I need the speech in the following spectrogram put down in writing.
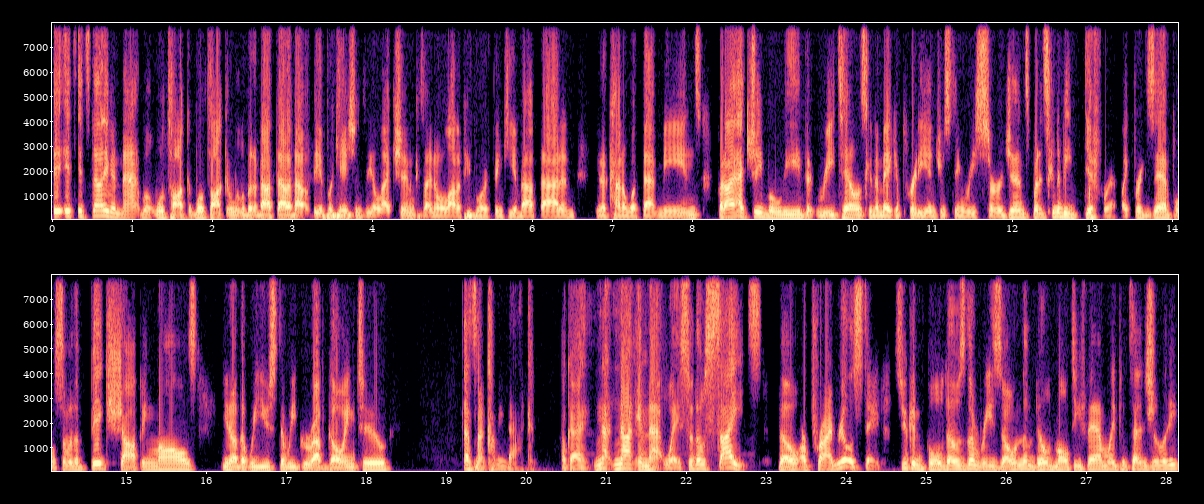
it, it's not even that. We'll, we'll talk. We'll talk a little bit about that, about the implications of the election, because I know a lot of people are thinking about that and you know kind of what that means. But I actually believe that retail is going to make a pretty interesting resurgence, but it's going to be different. Like for example, some of the big shopping malls, you know, that we used to we grew up going to, that's not coming back. Okay, not not in that way. So those sites though, are prime real estate. So you can bulldoze them, rezone them, build multifamily potentially,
